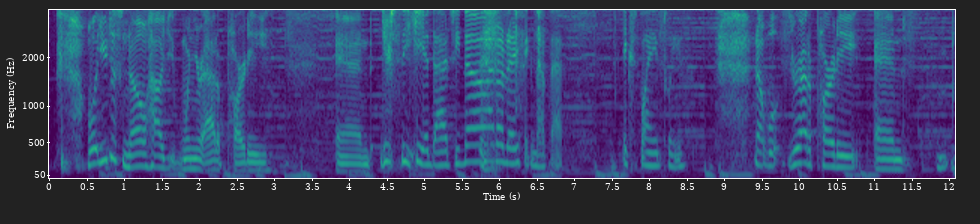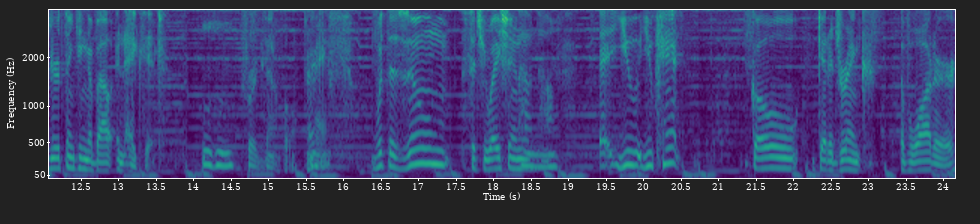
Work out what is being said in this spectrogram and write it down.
well, you just know how you, when you're at a party and You're sneaky and dodgy. No, I don't know anything about that. Explain, please. No, well, you're at a party and you're thinking about an exit, for example. Right. With the Zoom situation, Oh no. uh, you you can't go get a drink of water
